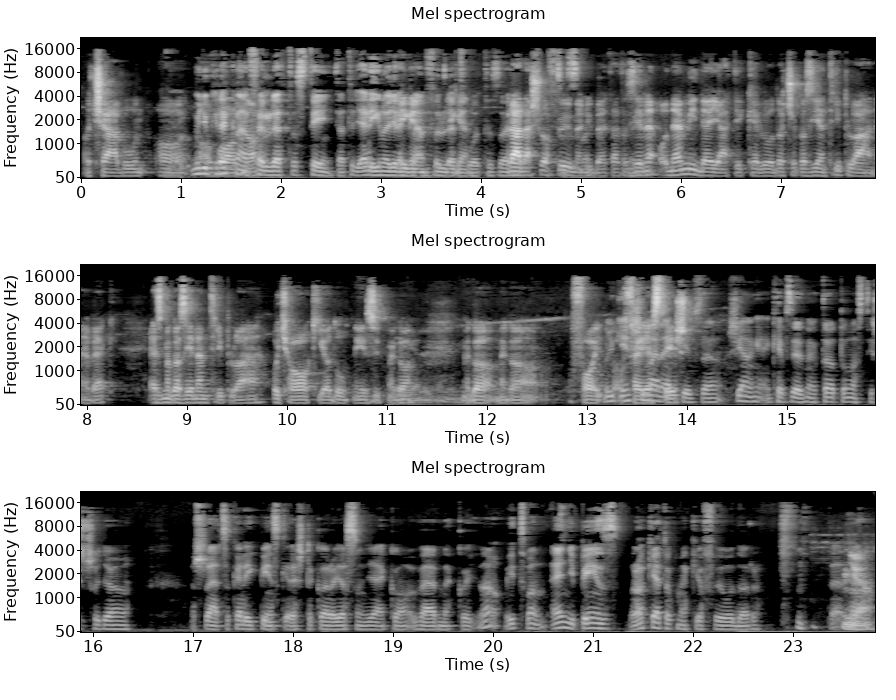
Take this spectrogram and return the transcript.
a csávón. A, mondjuk a reklámfelület az tény, tehát hogy elég nagy reklámfelület igen, volt ez a... Ráadásul a főmenüben, tehát azért ne, nem minden játék kerül oda, csak az ilyen AAA nevek, ez meg azért nem AAA, hogyha a kiadót nézzük, meg, igen, a, igen, igen. meg, a, meg a, faj, Mondjuk a fejlesztést. Én simán elképzelhetőnek tartom azt is, hogy a, a srácok elég pénzt kerestek arra, hogy azt mondják a várnak, hogy na, itt van ennyi pénz, rakjátok meg ki a főoldalra. Tehát yeah.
